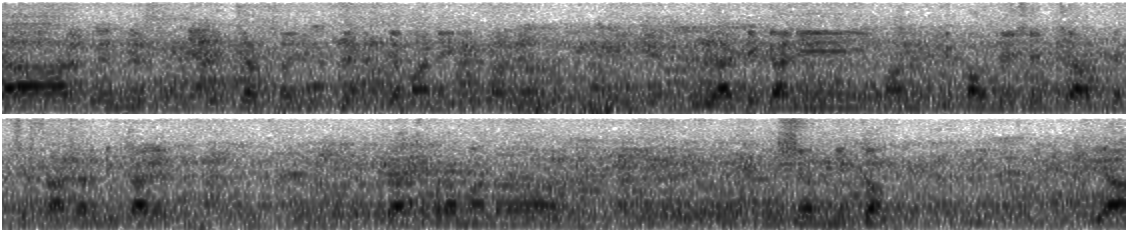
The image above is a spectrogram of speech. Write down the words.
या दोन्ही संस्थेच्या संयुक्त विद्यमाने या ठिकाणी मानुकी फाउंडेशनचे अध्यक्ष सागर निकाले त्याचप्रमाणे भूषण निकम या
